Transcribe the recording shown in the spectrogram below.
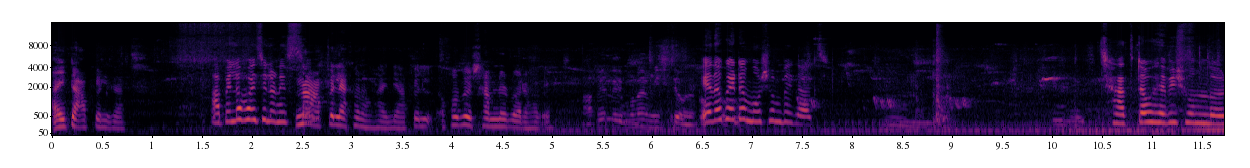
আর এটা আপেল গাছ। আপেলও হয়েছিল না আপেল এখনও হয়নি। আপেল হবে সামনের বার হবে। আপেল এই মনে হয় মিষ্টি হবে। এ দেখো এটা মৌসম্বি গাছ। ছাদটাও হেভি সুন্দর।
